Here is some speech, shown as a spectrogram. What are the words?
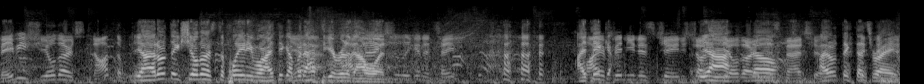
Maybe shield art's not the play. Yeah, I don't think shield art's the play anymore. I think I'm gonna have to get rid of that I'm one. actually gonna take. I My think- opinion has changed on Yeah, shield art no, in this matchup. I don't think that's right.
